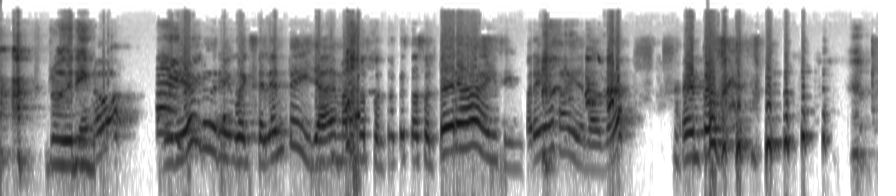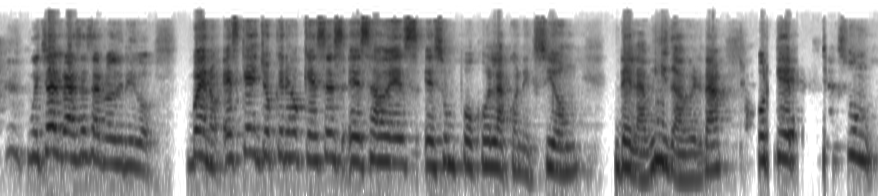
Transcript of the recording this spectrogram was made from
Rodrigo. muy bien, Rodrigo, excelente. Y ya además nos contó que está soltera y sin pareja y demás, ¿verdad? Entonces. Muchas gracias a Rodrigo. Bueno, es que yo creo que esa es, esa vez es un poco la conexión de la vida, ¿verdad? Porque un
